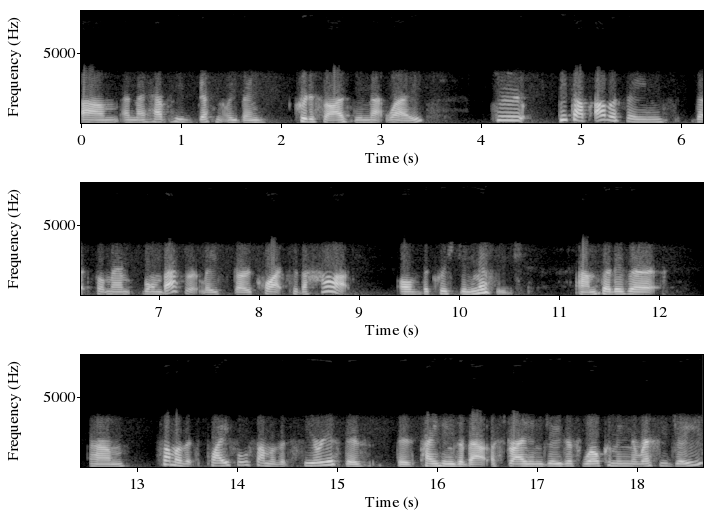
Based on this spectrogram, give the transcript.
um, and they have. He's definitely been criticised in that way. To pick up other themes that, for Mombassa at least, go quite to the heart of the Christian message. Um, so there's a um, some of it's playful, some of it's serious. There's there's paintings about Australian Jesus welcoming the refugees,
